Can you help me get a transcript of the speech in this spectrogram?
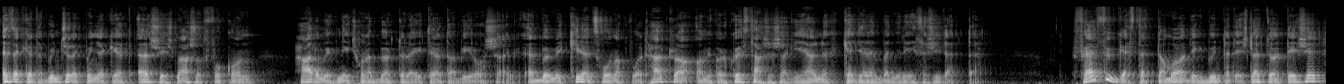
ezeket a bűncselekményekért első és másodfokon három év négy hónap börtönre ítélte a bíróság. Ebből még kilenc hónap volt hátra, amikor a köztársasági elnök kegyelemben részesítette felfüggesztette a maradék büntetés letöltését,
